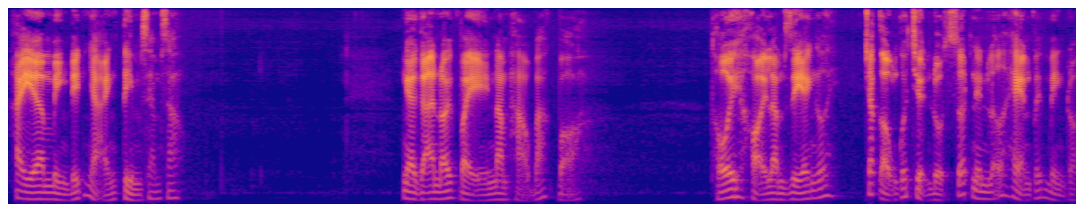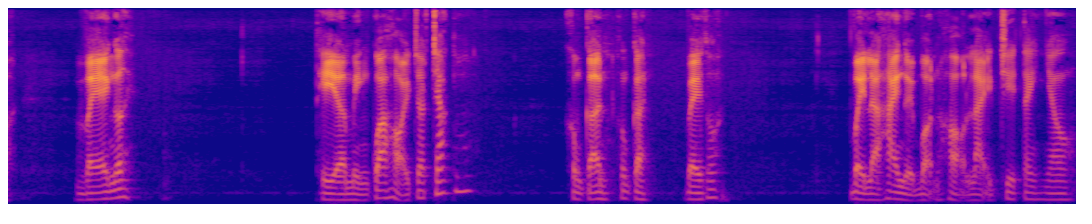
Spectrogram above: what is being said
Hay à, mình đến nhà anh tìm xem sao? Nghe gã nói vậy Nam Hảo bác bỏ. Thôi hỏi làm gì anh ơi? Chắc ổng có chuyện đột xuất nên lỡ hẹn với mình rồi. Về anh ơi. Thì à, mình qua hỏi cho chắc. Không cần, không cần. Về thôi. Vậy là hai người bọn họ lại chia tay nhau,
